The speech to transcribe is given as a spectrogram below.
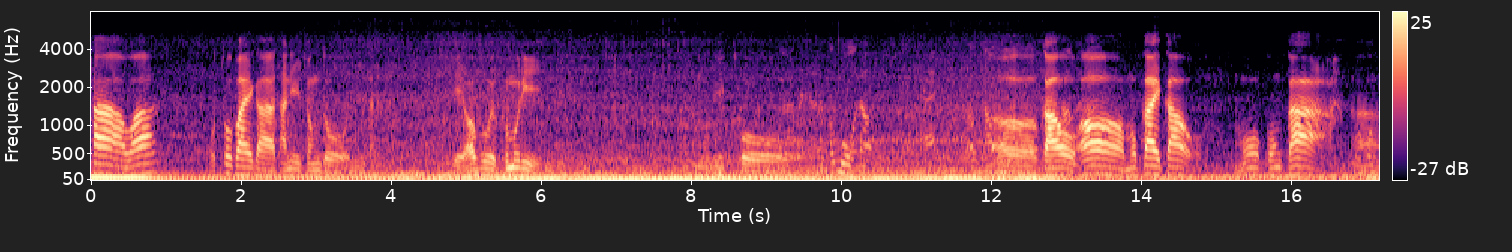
차와 오토바이가 다닐 정도입니다. 이게 어부. 그물이 있고 có bùa đâu. Có- có- 어 까오 어 모까이 까오 모공까 모공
